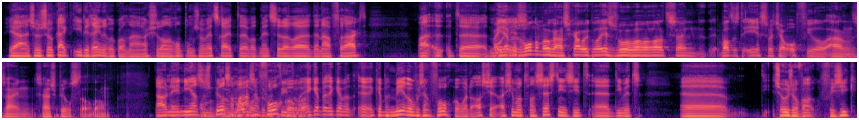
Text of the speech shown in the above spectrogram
Ja, en zo, zo kijkt iedereen er ook wel naar. Als je dan rondom zo'n wedstrijd eh, wat mensen daar, eh, daarna vraagt. Maar het, het, eh, het Maar je hebt het is... wonder mogen aanschouwen. Ik wil eerst eens horen, wat, zijn, wat is het eerste wat jou opviel aan zijn, zijn speelstijl dan? Nou nee, niet aan zijn speelstijl, maar aan zijn voorkomen. betitelen. Ik heb, het, ik, heb het, eh, ik heb het meer over zijn voorkomen. Dat Als je, als je iemand van 16 ziet eh, die met eh, die sowieso van fysiek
